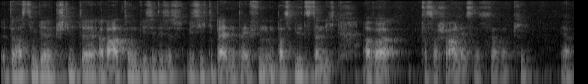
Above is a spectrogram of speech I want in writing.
du hast irgendwie eine bestimmte Erwartung, wie, sie dieses, wie sich die beiden treffen und das wird es dann nicht. Aber das war schon alles. Und so, okay, ja.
